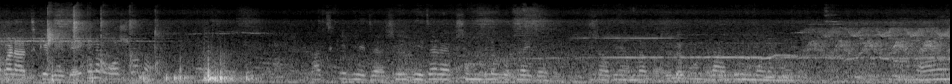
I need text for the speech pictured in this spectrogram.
আবার আজকে ভেজা। এখানে বসো না। আজকে ভেজা সেই ভেজার অ্যাকশনগুলো কোথায় যাবে? সবই আমরা রাতুল মনে হয়। হ্যাঁ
